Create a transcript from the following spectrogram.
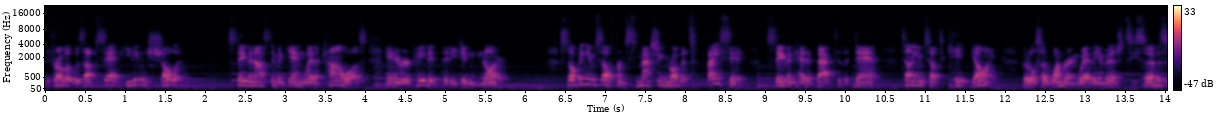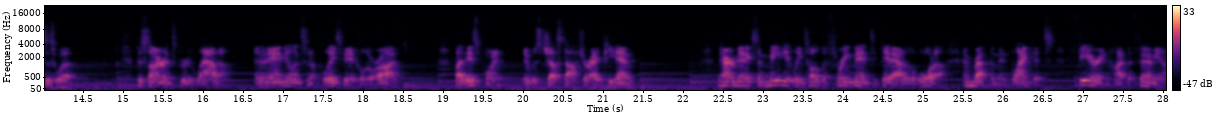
If Robert was upset, he didn't show it. Stephen asked him again where the car was, and he repeated that he didn't know. Stopping himself from smashing Robert's face in, Stephen headed back to the dam, telling himself to keep going, but also wondering where the emergency services were. The sirens grew louder, and an ambulance and a police vehicle arrived. By this point, it was just after 8 pm. Paramedics immediately told the three men to get out of the water and wrap them in blankets, fearing hypothermia.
